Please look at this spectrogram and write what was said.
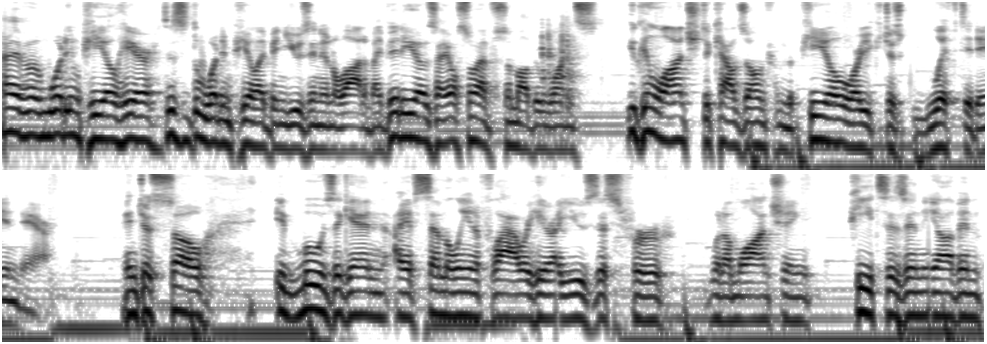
I have a wooden peel here. This is the wooden peel I've been using in a lot of my videos. I also have some other ones. You can launch the calzone from the peel or you can just lift it in there. And just so it moves again, I have semolina flour here. I use this for when I'm launching pizzas in the oven.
